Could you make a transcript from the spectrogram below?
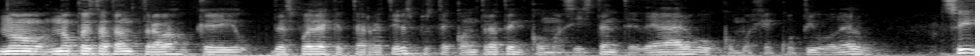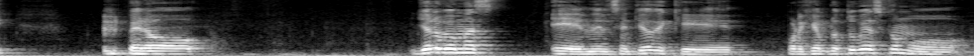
no, no cuesta tanto trabajo que después de que te retires, pues te contraten como asistente de algo, como ejecutivo de algo. Sí, pero yo lo veo más en el sentido de que, por ejemplo, tú ves como,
